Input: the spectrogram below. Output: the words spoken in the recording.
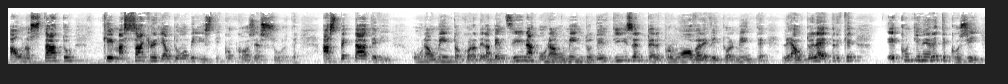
a uno Stato che massacra gli automobilisti con cose assurde. Aspettatevi un aumento ancora della benzina, un aumento del diesel per promuovere eventualmente le auto elettriche e continuerete così.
